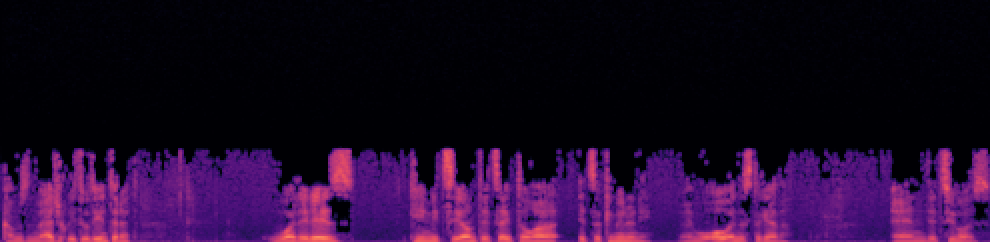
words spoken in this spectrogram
comes magically through the internet, what it is, Ki Mitzion Torah, it's a community, and we're all in this together and it's yours.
